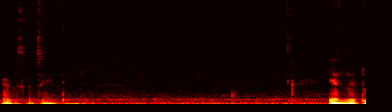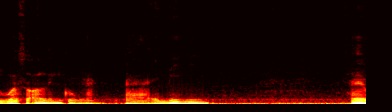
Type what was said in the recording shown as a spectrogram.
Etos kerja yang tinggi. Yang kedua soal lingkungan. Nah ini saya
